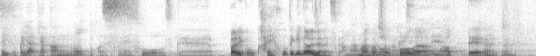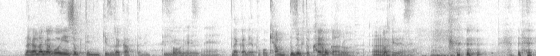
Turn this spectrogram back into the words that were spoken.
やっぱや夜間のとかですかね。そうですね。やっぱりこう開放的になるじゃないですか、まあまあ、このコロナもあって、うんうん。なかなかこう飲食店に行きづらかったりっていそう中でやっぱこうキャンプ好きと開放感あるわけですよ。で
